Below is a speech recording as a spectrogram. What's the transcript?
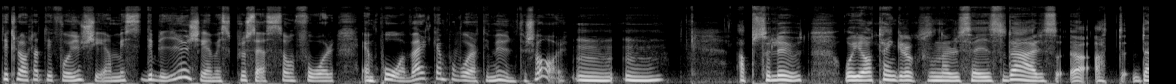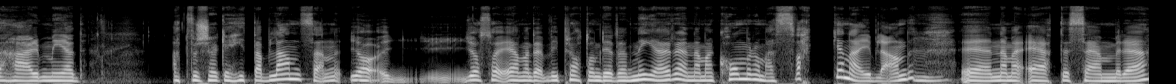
Det är klart att det, får en kemisk, det blir ju en kemisk process som får en påverkan på vårt immunförsvar. Mm, mm. Absolut. Och jag tänker också när du säger sådär att det här med att försöka hitta balansen. Jag, jag sa även det, vi pratade om det där nere, när man kommer de här svackorna ibland, eh, när man äter sämre,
